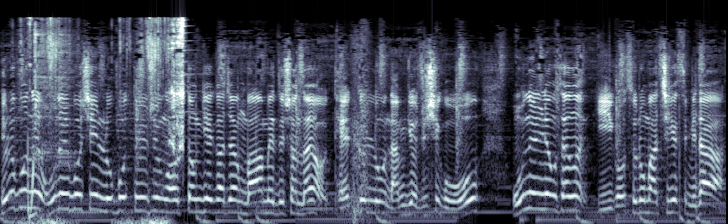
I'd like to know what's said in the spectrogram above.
여러분은 오늘 보신 로봇들 중 어떤 게 가장 마음에 드셨나요? 댓글로 남겨주시고 오늘 영상은 이것으로 마치겠습니다.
